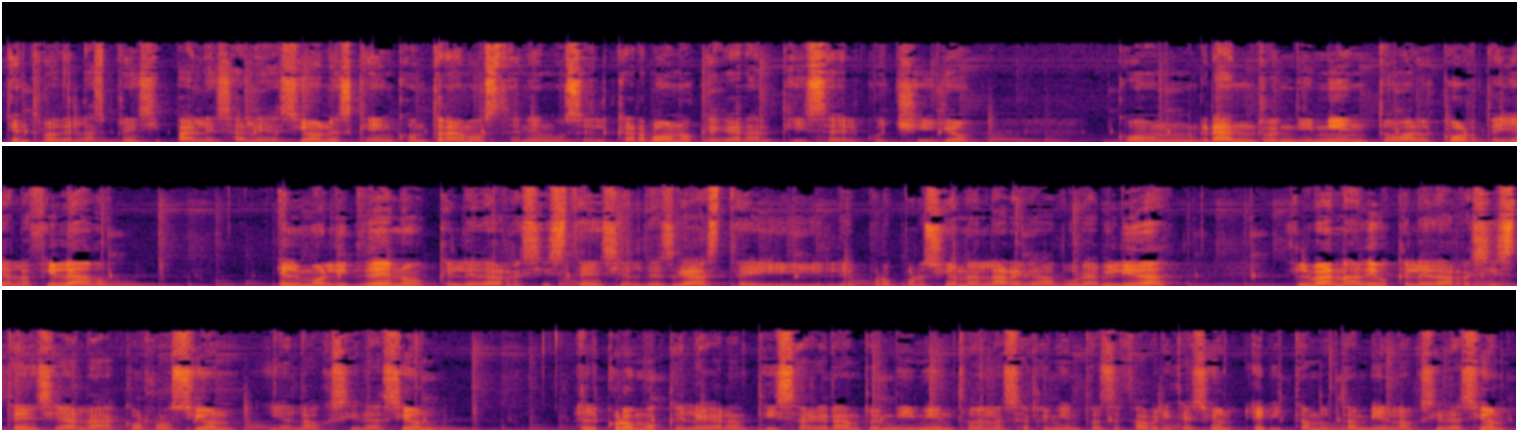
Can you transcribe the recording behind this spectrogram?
Dentro de las principales aleaciones que encontramos tenemos el carbono que garantiza el cuchillo con gran rendimiento al corte y al afilado, el molibdeno que le da resistencia al desgaste y le proporciona larga durabilidad, el vanadio que le da resistencia a la corrosión y a la oxidación, el cromo que le garantiza gran rendimiento en las herramientas de fabricación evitando también la oxidación,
